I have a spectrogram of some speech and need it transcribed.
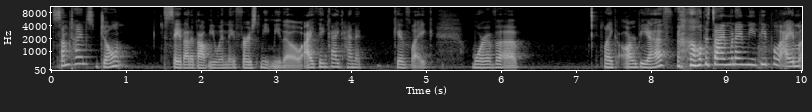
sometimes don't say that about me when they first meet me though. I think I kind of give like more of a like RBF all the time when I meet people. I'm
